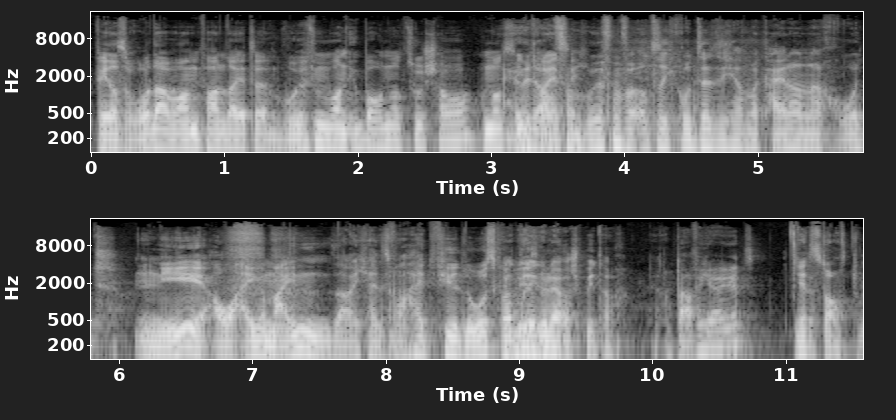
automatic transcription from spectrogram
Petersroda waren ein paar Leute. In Wulfen waren über 100 Zuschauer. Ja, wieder auch von 137. Wölfen verirrt sich grundsätzlich erstmal keiner nach Rot. Nee, aber allgemein sage ich halt, es war halt viel los War ein gewesen. regulärer Spieltag. Ja. Darf ich ja jetzt? Jetzt darfst du.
